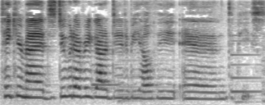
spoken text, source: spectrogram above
take your meds, do whatever you gotta do to be healthy, and peace.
